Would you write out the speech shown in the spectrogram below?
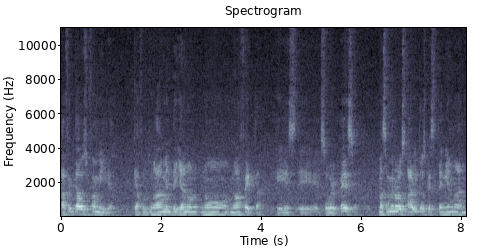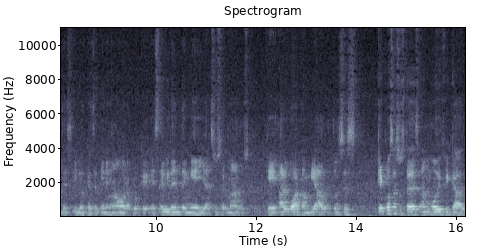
ha afectado a su familia, que afortunadamente ya no, no, no afecta, que es eh, el sobrepeso. Más o menos los hábitos que se tenían antes y los que se tienen ahora, porque es evidente en ella, en sus hermanos, que algo ha cambiado. Entonces, ¿qué cosas ustedes han modificado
